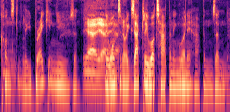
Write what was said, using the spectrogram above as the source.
constantly breaking news, and Yeah. Yeah. they want to know exactly what's happening when it happens. And Mm.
